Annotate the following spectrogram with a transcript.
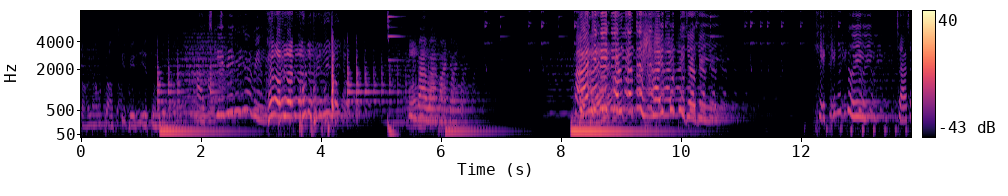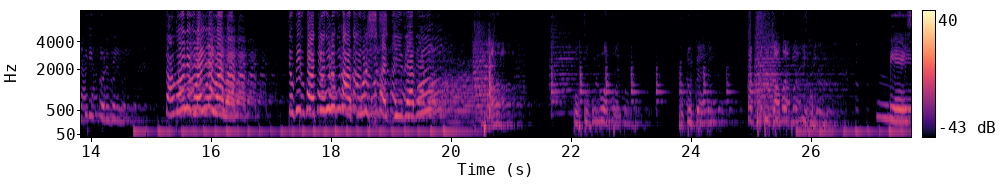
তাহলে আমাকে আজকে বেরিয়ে যেতে হবে। আজকে বেরিয়ে যাবে? হ্যাঁ আমি এক্ষুনি বেরিয়ে যাব। বাবা মানব আজ তুই কলকাতা হাইকোর্টে যাবি। সেখানে তুই চাকরি করবি। তাহলে বল না বাবা তোকে কতগুলো কাপড় সাজিয়ে দেব? মা কতগুলো আর দেবে? দুটো প্যান্ট আর দুটো জামা দিলেই হবে। বেশ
